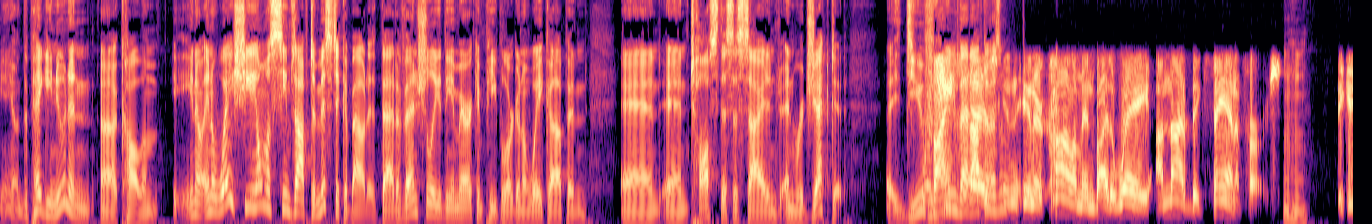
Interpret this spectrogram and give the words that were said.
you know, the Peggy Noonan uh, column, you know, in a way, she almost seems optimistic about it. That eventually the American people are going to wake up and and and toss this aside and, and reject it. Uh, do you well, find that optimism in, in, her column? And by the way, I'm not a big fan of hers. Mm-hmm because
